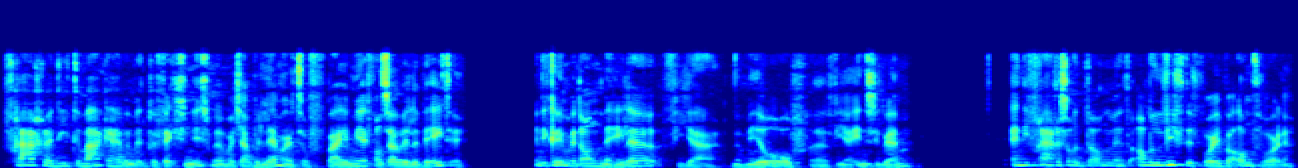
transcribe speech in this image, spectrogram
Vragen die te maken hebben met perfectionisme, wat jou belemmert of waar je meer van zou willen weten. En die kun je me dan mailen via een mail of uh, via Instagram. En die vragen zal ik dan met alle liefde voor je beantwoorden.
